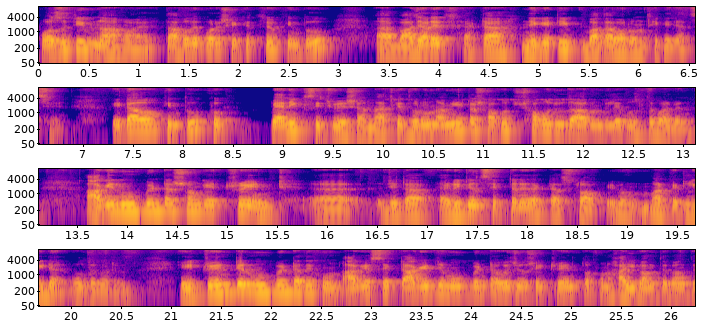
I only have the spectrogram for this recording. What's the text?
পজিটিভ না হয়, তাহলে পরে সেক্ষেত্রেও কিন্তু বাজারের একটা নেগেটিভ বাতাবরণ থেকে যাচ্ছে। এটাও কিন্তু খুব প্যানিক সিচুয়েশন আজকে ধরুন আমি একটা সহজ সহজ উদাহরণ দিলে বুঝতে পারবেন। আগের মুভমেন্টটার সঙ্গে ট্রেন্ড যেটা রিটেল সেক্টরের একটা স্টক এবং মার্কেট লিডার বলতে পারেন। এই ট্রেন্ডের মুভমেন্টটা দেখুন, আগের সেক্টর আগের যে মুভমেন্টটা হয়েছিল, সেই ট্রেন্ড তখন হাই ভাঙতে ভাঙতে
